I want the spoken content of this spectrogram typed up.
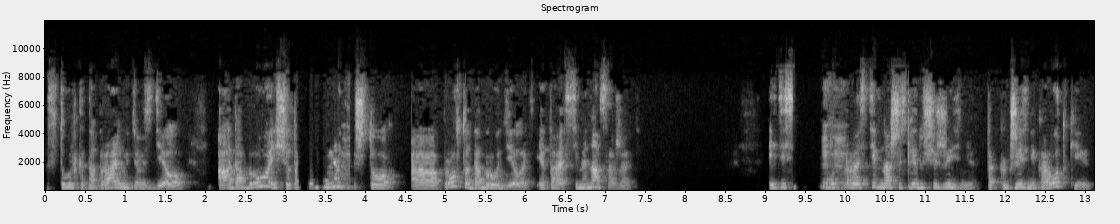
столько добра людям сделал. А добро еще такой момент, что а, просто добро делать – это семена сажать. Эти семена могут прорасти в нашей следующей жизни, так как жизни короткие,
